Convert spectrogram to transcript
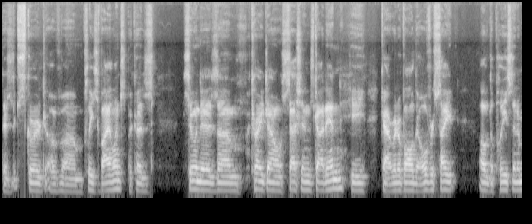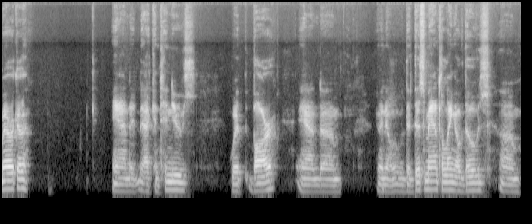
this scourge of um, police violence because soon as um, Attorney General Sessions got in, he got rid of all the oversight of the police in America. And that continues with Barr and, um, you know, the dismantling of those um,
